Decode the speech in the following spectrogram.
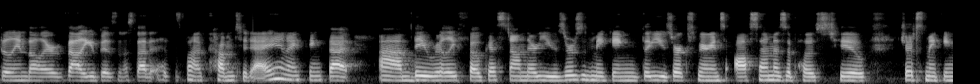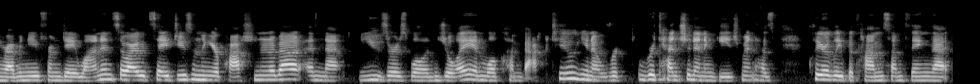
billion dollar value business that it has become today. And I think that um, they really focused on their users and making the user experience awesome as opposed to just making revenue from day one. And so I would say do something you're passionate about and that users will enjoy and will come back to. You know, re- retention and engagement has clearly become something that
